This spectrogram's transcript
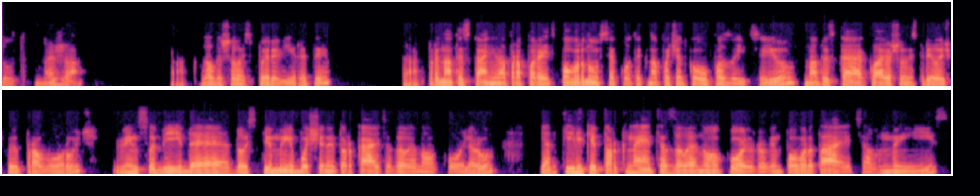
Тут межа. Так, залишилось перевірити. Так, при натисканні на прапорець повернувся котик на початкову позицію, натискає клавішу зі стрілочкою праворуч, він собі йде до стіни, бо ще не торкається зеленого кольору. Як тільки торкнеться зеленого кольору, він повертається вниз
